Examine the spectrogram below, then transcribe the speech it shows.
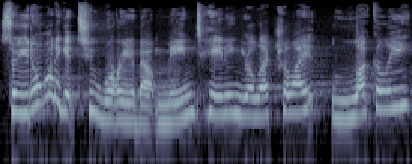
So you don't want to get too worried about maintaining your electrolyte. Luckily,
